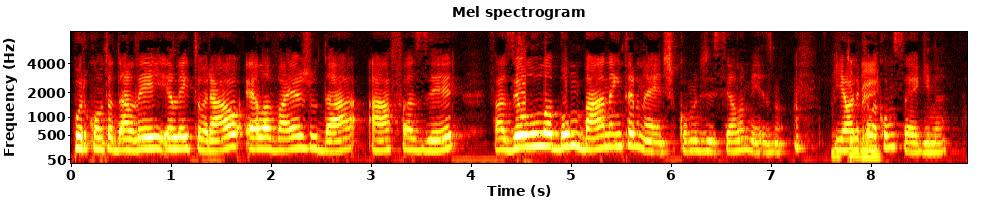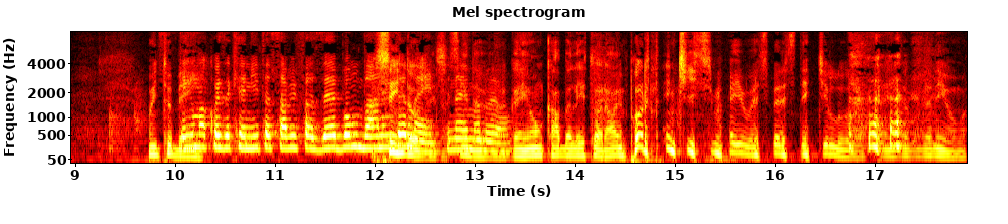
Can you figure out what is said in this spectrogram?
por conta da lei eleitoral, ela vai ajudar a fazer fazer o Lula bombar na internet, como disse ela mesma. Muito e olha bem. que ela consegue, né? Muito bem. Tem uma coisa que a Anitta sabe fazer é bombar na sem internet, dúvida, né, Emanuel? Ganhou um cabo eleitoral importantíssimo aí o ex-presidente Lula, sem dúvida nenhuma.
